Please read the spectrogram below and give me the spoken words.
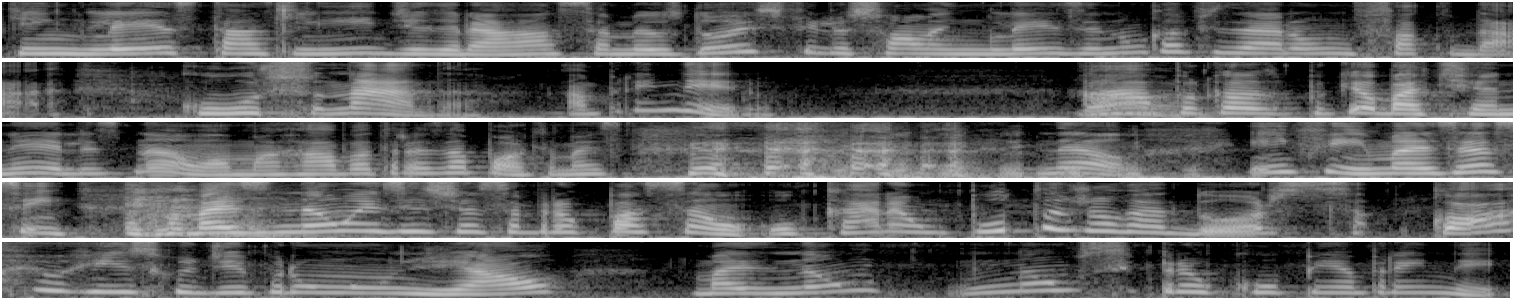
Que inglês está ali de graça. Meus dois filhos falam inglês e nunca fizeram faculdade, curso, nada. Aprenderam. Ah, porque, eu- porque eu batia neles? Não, amarrava atrás da porta, mas. não. Enfim, mas é assim. Mas não existe essa preocupação. O cara é um puta jogador, corre o risco de ir para um Mundial, mas não, não se preocupe em aprender.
